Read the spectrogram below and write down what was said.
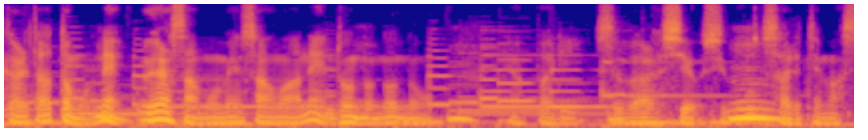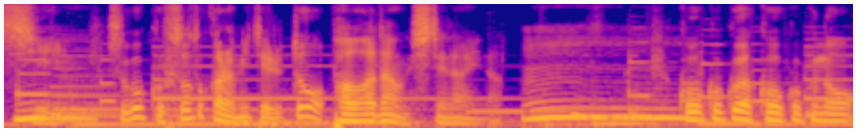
かれた後もね、上原さん、木綿さんはねどんどんどんどんやっうんぱり素晴らしいお仕事されてますし、うん。すごく外から見てるとパワーダウンしてないな、うん。広告は広告の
